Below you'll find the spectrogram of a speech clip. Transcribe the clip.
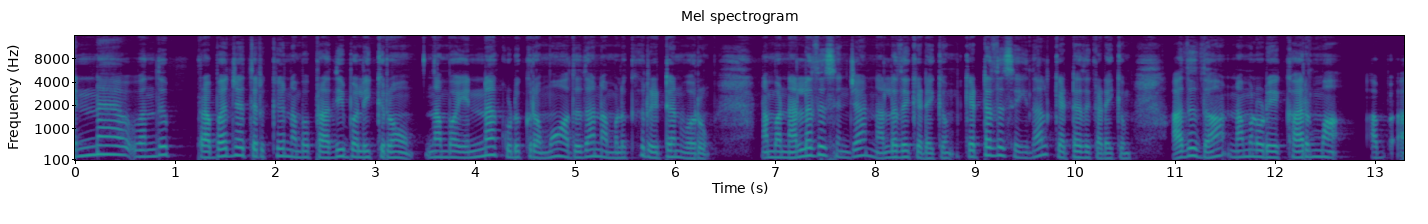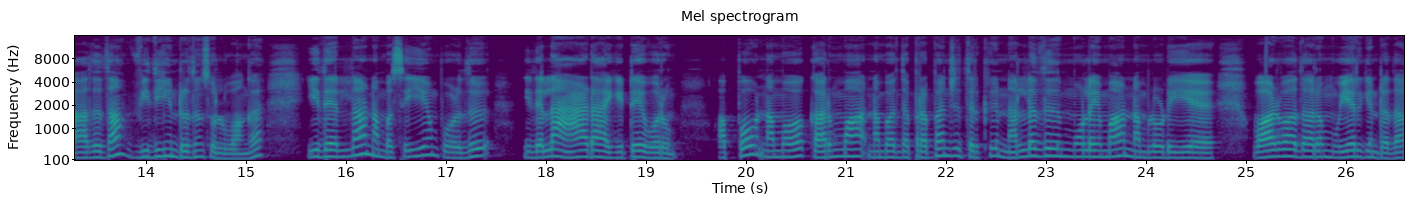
என்ன வந்து பிரபஞ்சத்திற்கு நம்ம பிரதிபலிக்கிறோம் நம்ம என்ன கொடுக்குறோமோ அதுதான் நம்மளுக்கு ரிட்டர்ன் வரும். நம்ம நல்லது செஞ்சால் நல்லது கிடைக்கும். கெட்டது செய்தால் கெட்டது கிடைக்கும். அதுதான் நம்மளுடைய கர்மா. அப் அதுதான் விதின்றதும் சொல்லுவாங்க. இதெல்லாம் நம்ம செய்யும் பொழுது இதெல்லாம் ஆட் ஆகிட்டே வரும். அப்போது நம்ம கர்மா நம்ம இந்த பிரபஞ்சத்திற்கு நல்லது மூலயமா நம்மளுடைய வாழ்வாதாரம் உயர்கின்றதா?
